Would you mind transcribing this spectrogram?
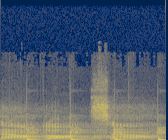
What is techno?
